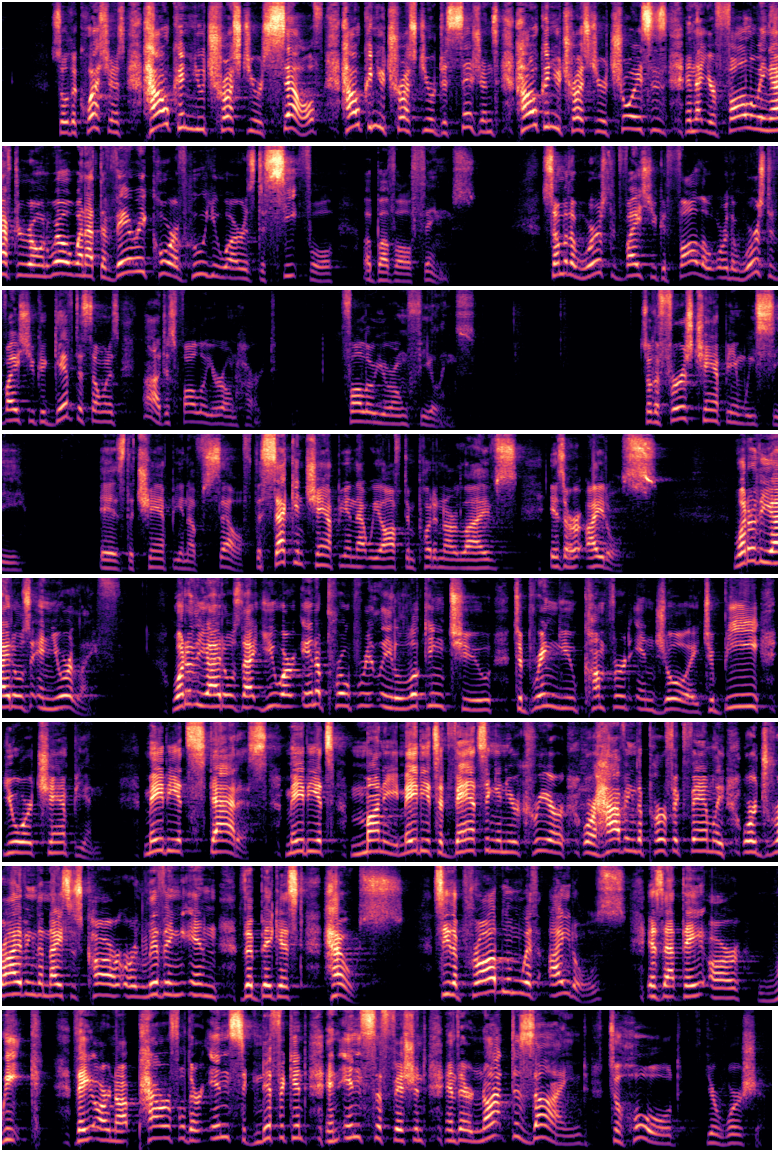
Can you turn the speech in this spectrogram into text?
So the question is how can you trust yourself? How can you trust your decisions? How can you trust your choices and that you're following after your own will when at the very core of who you are is deceitful above all things? Some of the worst advice you could follow, or the worst advice you could give to someone, is ah, just follow your own heart, follow your own feelings. So, the first champion we see is the champion of self. The second champion that we often put in our lives is our idols. What are the idols in your life? What are the idols that you are inappropriately looking to to bring you comfort and joy, to be your champion? Maybe it's status. Maybe it's money. Maybe it's advancing in your career or having the perfect family or driving the nicest car or living in the biggest house. See, the problem with idols is that they are weak. They are not powerful, they're insignificant and insufficient, and they're not designed to hold your worship.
